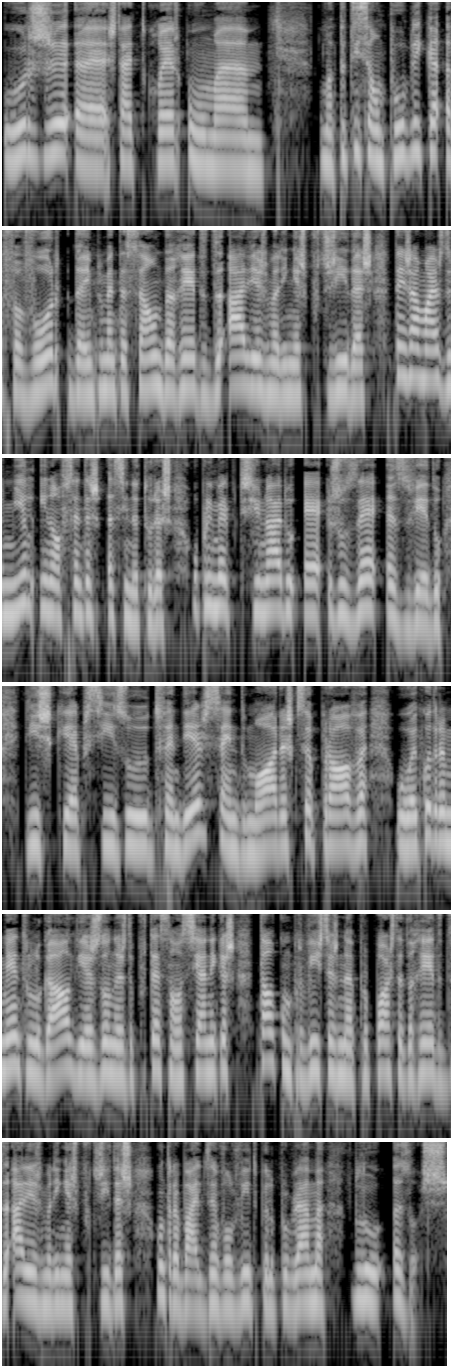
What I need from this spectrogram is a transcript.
urge, uh, está a decorrer uma uma petição pública a favor da implementação da rede de áreas marinhas protegidas. Tem já mais de 1.900 assinaturas. O primeiro peticionário é José Azevedo. Diz que é preciso defender, sem demoras, que se aprova o enquadramento legal e as zonas de proteção oceânicas, tal como previstas na proposta de rede de áreas marinhas protegidas, um trabalho desenvolvido pelo programa Blue Azores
